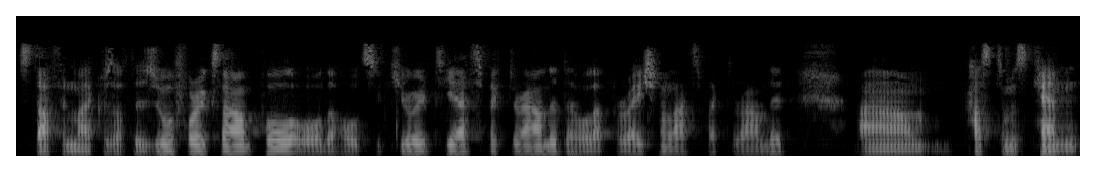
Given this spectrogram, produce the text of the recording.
stuff in Microsoft Azure, for example, or the whole security aspect around it, the whole operational aspect around it. Um, customers can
